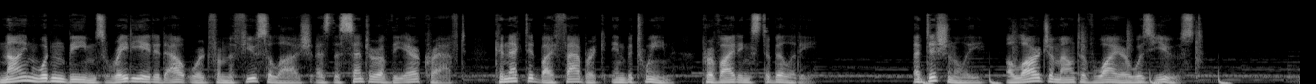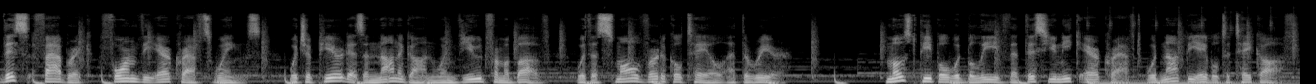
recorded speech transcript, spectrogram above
Nine wooden beams radiated outward from the fuselage as the center of the aircraft, connected by fabric in between, providing stability. Additionally, a large amount of wire was used. This fabric formed the aircraft's wings, which appeared as a nonagon when viewed from above, with a small vertical tail at the rear. Most people would believe that this unique aircraft would not be able to take off.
